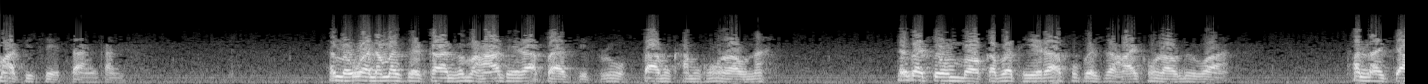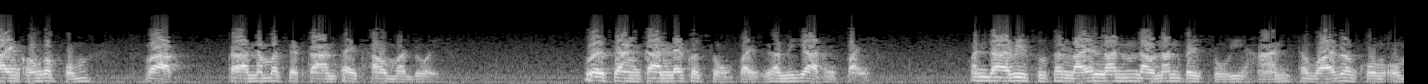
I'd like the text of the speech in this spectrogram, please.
มารถพิเศษต่างกันท่านบอกว่านมัสการพระมหาเทระแปดสิบรูปตามคำของเรานะ แล้วก็จงบอกกับพระเทระผู้เป็นสหายของเราด้วยว่า ท่านอาจารย์ของกระผมฝาก การนมัสการใต้เท้ามาด้วยเมื่อสั่งการแล้วก็ส่งไปคืออนุญาตให้ไปบรรดาวิสุทธ์ทั้งหลายล้นเหล่านั้นไปสู่วิหาร ถวายพระโคมอม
